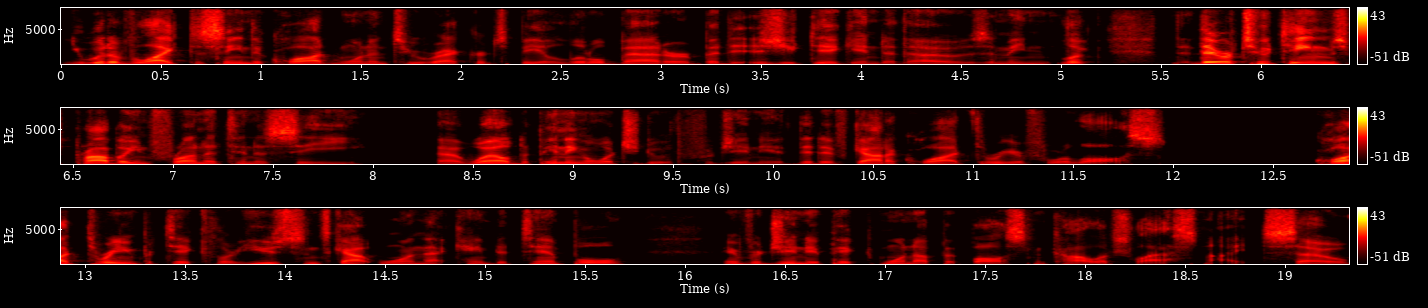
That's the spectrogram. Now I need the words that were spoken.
you would have liked to seen the quad one and two records be a little better, but as you dig into those, I mean, look, there are two teams probably in front of Tennessee. Uh, well, depending on what you do with Virginia, that have got a quad three or four loss. Quad three in particular, Houston's got one that came to Temple, and Virginia picked one up at Boston College last night. So.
